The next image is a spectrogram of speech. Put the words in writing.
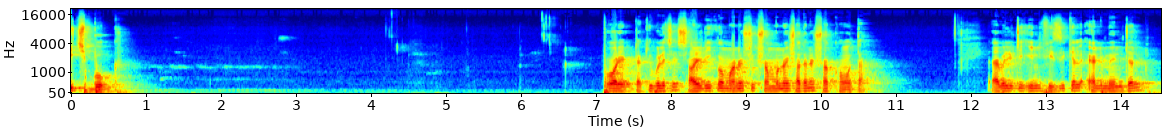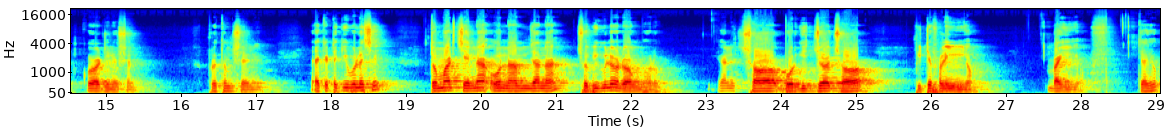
ইজ বুক পরেরটা কি বলেছে? শারীরিক ও মানসিক সমন্বয় সাধনের সক্ষমতা। Ability in physical and mental coordination প্রথম শ্রেণি। একেরটা কি বলেছে? তোমার চেনা ও নাম জানা ছবিগুলো রং ভরো। এখানে ছ বর্গীর জ ঝ, পিঠে ফলিঙ্গ বাইঙ্গ যাই হোক,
